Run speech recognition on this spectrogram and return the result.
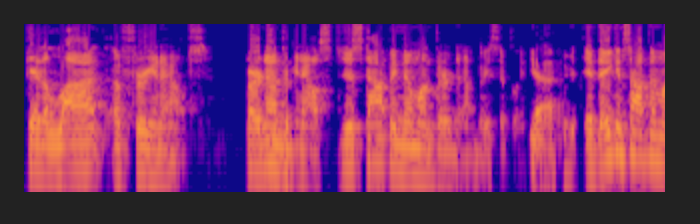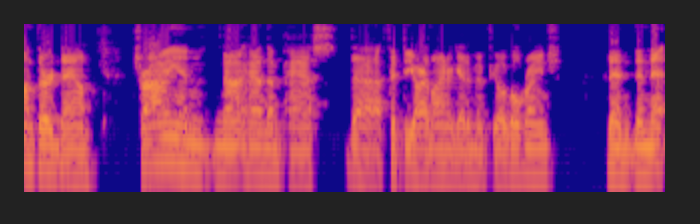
get a lot of three and outs, or not Mhm. three and outs, just stopping them on third down, basically. Yeah. If they can stop them on third down, try and not have them pass the 50 yard line or get them in field goal range, then then that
